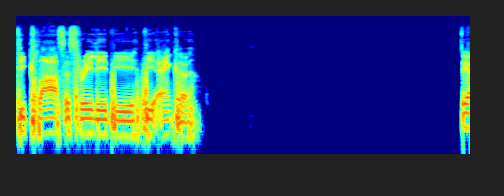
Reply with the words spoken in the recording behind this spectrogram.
the class is really the the anchor. Yeah.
